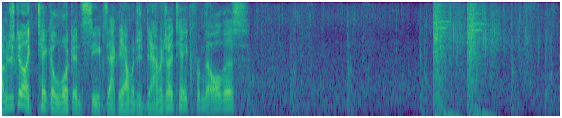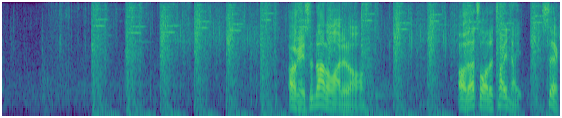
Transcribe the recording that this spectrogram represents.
I'm just gonna, like, take a look and see exactly how much damage I take from the, all this. Okay, so not a lot at all. Oh, that's a lot of Titanite. Sick.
